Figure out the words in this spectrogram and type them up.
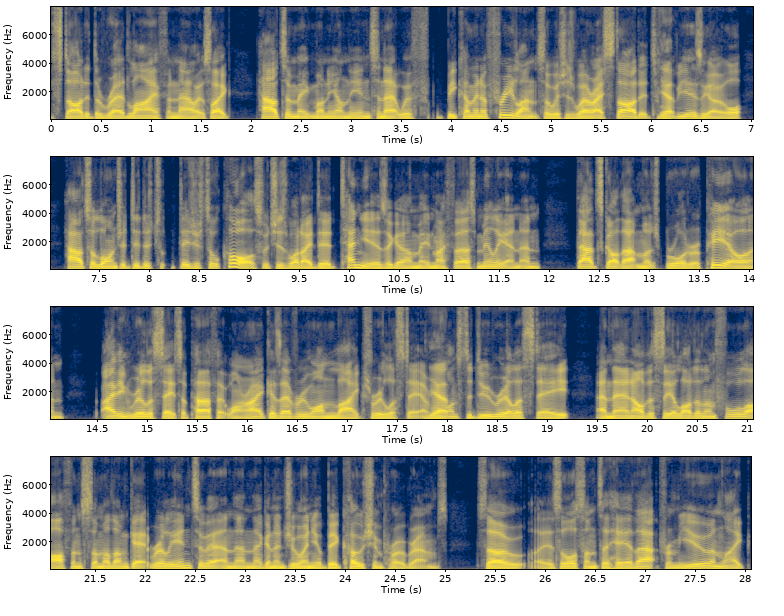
started the Red Life, and now it's like how to make money on the internet with becoming a freelancer, which is where I started 12 years ago, or how to launch a digital digital course, which is what I did 10 years ago and made my first million. And that's got that much broader appeal. And I think real estate's a perfect one, right? Because everyone likes real estate. Everyone Yep. wants to do real estate. And then obviously a lot of them fall off and some of them get really into it and then they're going to join your big coaching programs. So uh, it's awesome to hear that from you and like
